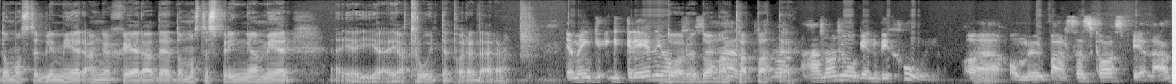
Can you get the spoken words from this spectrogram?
de måste bli mer engagerade, de måste springa mer. Jag, jag, jag tror inte på det där. Ja, men grejen är också då, då man tappat han har, det. Han har nog en vision uh, mm. om hur Barca ska spela.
